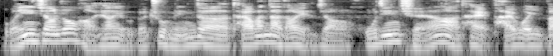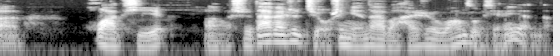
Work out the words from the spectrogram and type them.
我印象中好像有个著名的台湾大导演叫胡金铨啊，他也拍过一版画皮啊，是大概是九十年代吧，还是王祖贤演的。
